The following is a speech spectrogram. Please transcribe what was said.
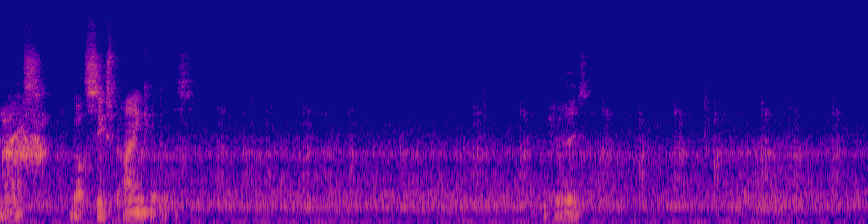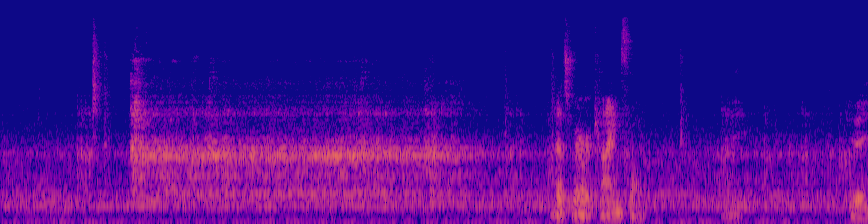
Nice. Got six painkillers. Jeez. That's where it came from. Jeez.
